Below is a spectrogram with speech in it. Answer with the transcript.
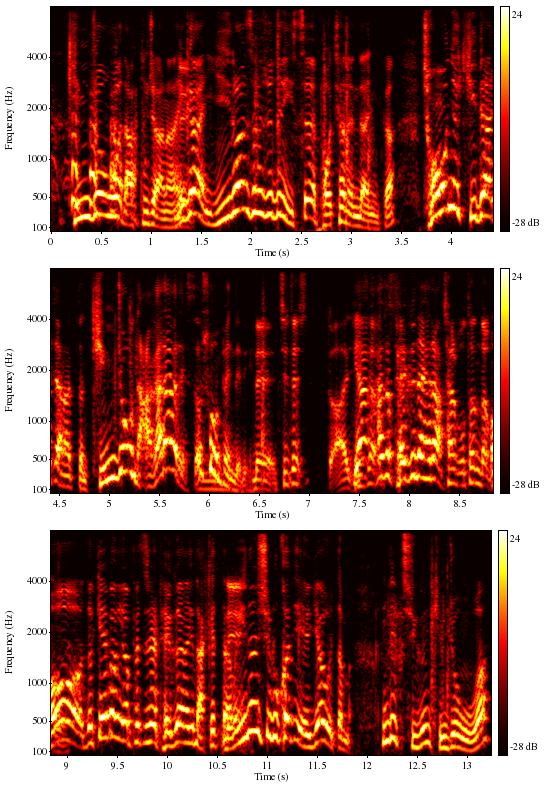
김종우가 나쁘지 않아. 네. 그러니까 이런 선수들이 있어야 버텨낸다니까. 전혀 기대하지 않았던 김종우 나가라 그랬어 수원 팬들이. 네, 진짜 시- 아, 야 가서 배그나 해라. 잘 못한다고. 어, 너 깨박이 옆에서 잘 배그하는 게 낫겠다. 네. 이런 식으로까지 얘기하고 있단 말. 근데 지금 김종우가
